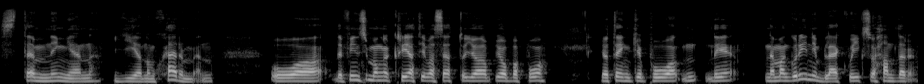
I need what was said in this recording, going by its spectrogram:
stämningen genom skärmen? Och det finns ju många kreativa sätt att jobba på. Jag tänker på det, när man går in i Black Week så handlar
